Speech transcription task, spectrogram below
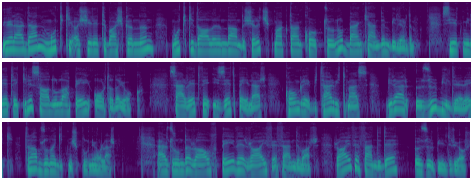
Üyelerden Mutki aşireti başkanının Mutki dağlarından dışarı çıkmaktan korktuğunu ben kendim bilirdim. Siirt milletvekili Sadullah Bey ortada yok. Servet ve İzzet Beyler kongre biter bitmez birer özür bildirerek Trabzon'a gitmiş bulunuyorlar. Erzurum'da Rauf Bey ve Raif Efendi var. Raif Efendi de özür bildiriyor.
